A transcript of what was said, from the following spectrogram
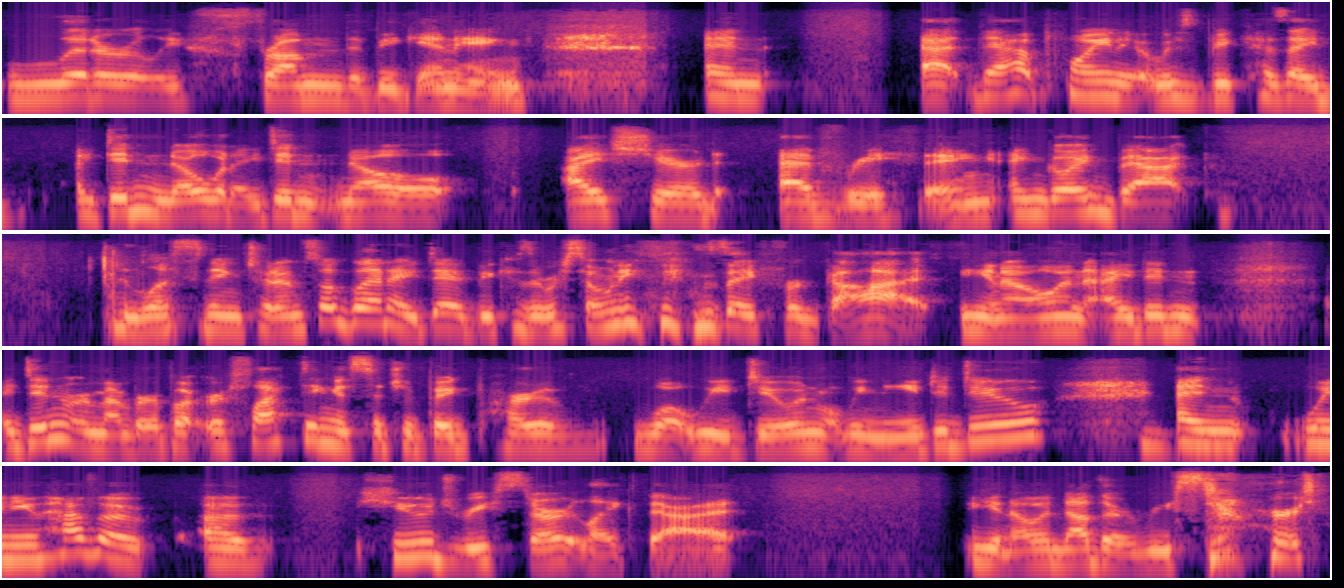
literally from the beginning, and at that point it was because I I didn't know what I didn't know. I shared everything, and going back and listening to it i'm so glad i did because there were so many things i forgot you know and i didn't i didn't remember but reflecting is such a big part of what we do and what we need to do mm-hmm. and when you have a, a huge restart like that you know another restart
